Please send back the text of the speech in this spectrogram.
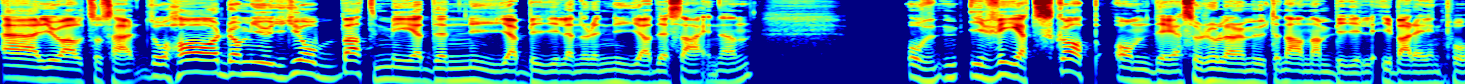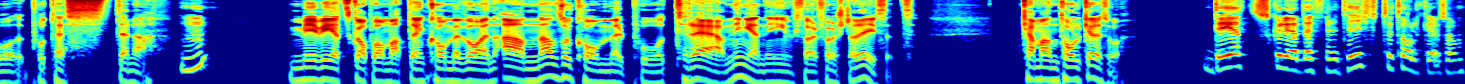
är ju alltså så här, då har de ju jobbat med den nya bilen och den nya designen. Och i vetskap om det så rullar de ut en annan bil i Bahrain på, på testerna. Mm. Med vetskap om att den kommer vara en annan som kommer på träningen inför första racet. Kan man tolka det så? Det skulle jag definitivt tolka det som.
